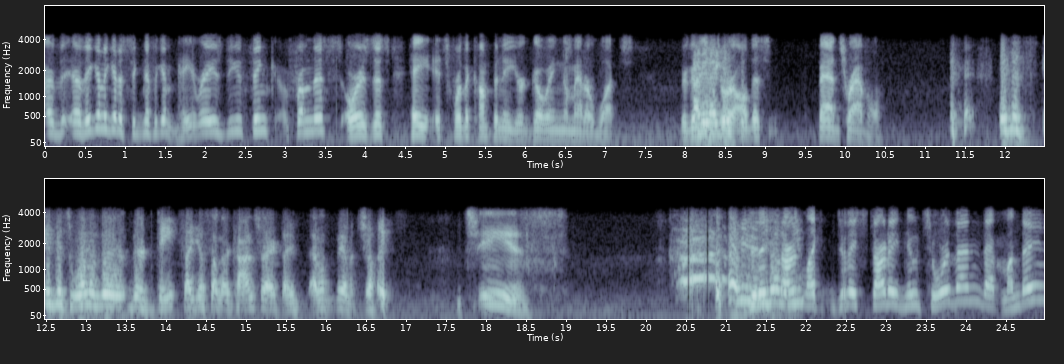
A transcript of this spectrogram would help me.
are they, are they going to get a significant pay raise? Do you think from this, or is this hey, it's for the company? You're going no matter what. You're going mean, to endure all this bad travel. if it's if it's one of their their dates, I guess on their contract, I I don't think they have a choice. Jeez. I mean, do they you know what I start like? Do they start a new tour then that Monday?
